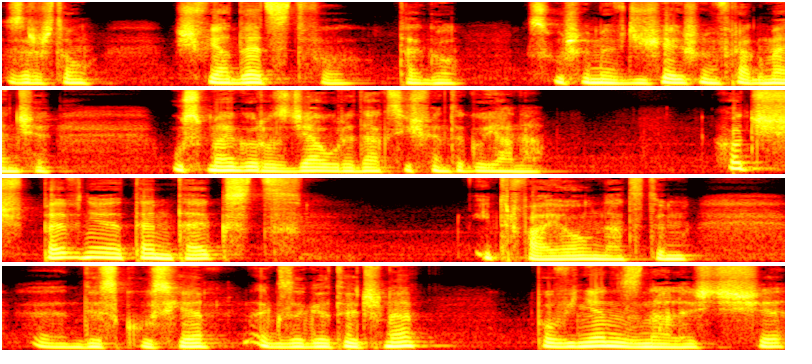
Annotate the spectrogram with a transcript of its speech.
Zresztą świadectwo tego słyszymy w dzisiejszym fragmencie ósmego rozdziału redakcji świętego Jana. Choć pewnie ten tekst i trwają nad tym e, dyskusje egzegetyczne, powinien znaleźć się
